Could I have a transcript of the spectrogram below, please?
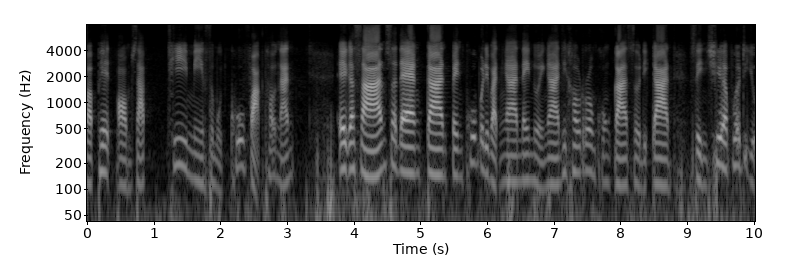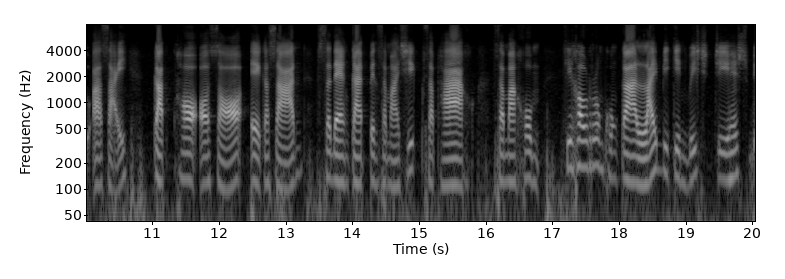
ประเภทออมทรัพย์ ที่มีสมุดคู่ฝากเท่านั้น เอกสารแสดงการเป็นผู้ปฏิบัติงานในหน่วยงานที่เข้าร่วมโครงการสวัสดิการ สินเชื่อเพื่อที่อยู่อาศัย กับทออสเอกสาร แสดงการเป็นสมาชิกสภา สมาคม ที่เข้าร่วมโครงการ Life Begin Wish GHB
